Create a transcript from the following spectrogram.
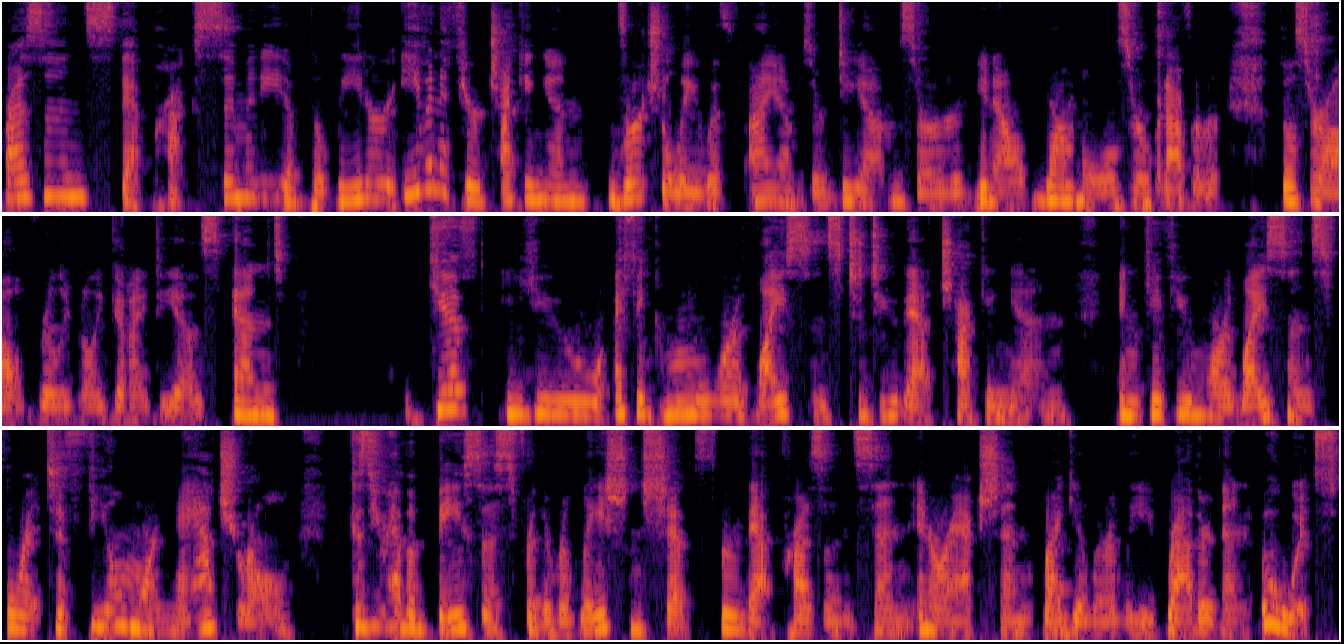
presence, that proximity of the leader, even if you're checking in virtually with IMs or DMs or, you know, wormholes or whatever, those are all really, really good ideas. And give you, I think, more license to do that checking in and give you more license for it to feel more natural because you have a basis for the relationship through that presence and interaction regularly rather than, oh, it's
